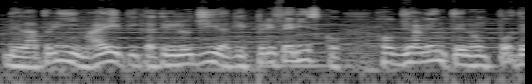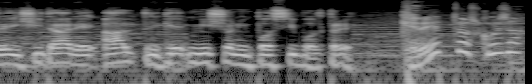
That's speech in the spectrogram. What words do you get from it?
della prima epica trilogia che preferisco, ovviamente non potrei citare altri che Mission Impossible 3. Che hai detto, scusa?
